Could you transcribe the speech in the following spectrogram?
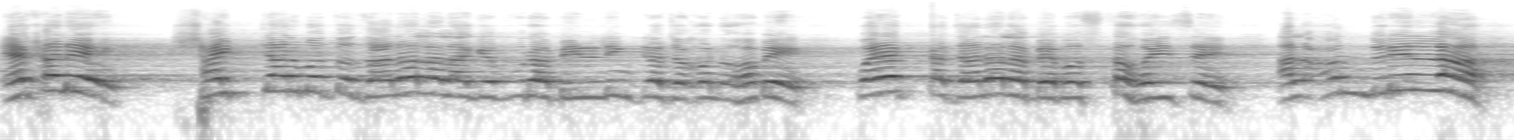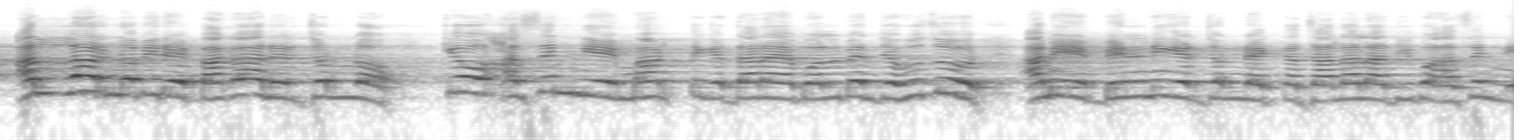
এখানে ষাটটার মতো জানালা লাগে, পুরা বিল্ডিংটা যখন হবে, কয়েকটা জানালা ব্যবস্থা হয়েছে। আলহামদুলিল্লাহ, আল্লাহর নবীর এই বাগানের জন্য কেউ আসেননি এই মাঠ থেকে দাঁড়ায় বলবেন যে, হুজুর, আমি এই বিল্ডিং এর জন্য একটা জানালা দিব, আসেননি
